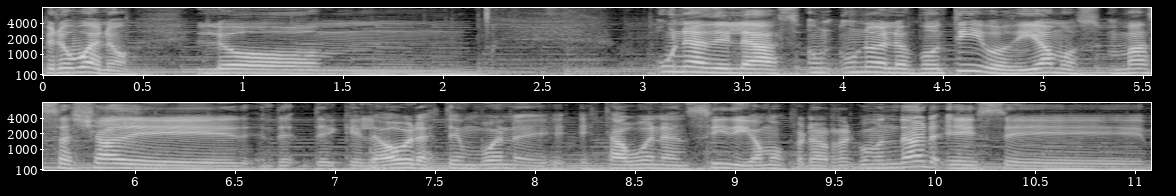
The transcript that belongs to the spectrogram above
Pero bueno, lo mm, una de las un- uno de los motivos, digamos, más allá de, de- de que la obra esté en buena, eh, está buena en sí, digamos, para recomendar, es eh,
